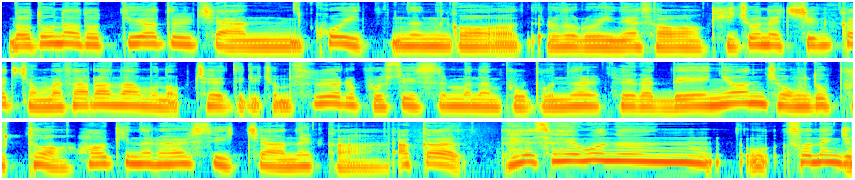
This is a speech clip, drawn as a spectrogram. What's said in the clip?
너도 나도 뛰어들지 않고 있는 것으로 인해서 기존에 지금까지 정말 살아남은 업체들이 좀 수혜를 볼 수 있을 만한 부분을 저희가 내년 정도부터 확인을 할 수 있지 않을까. 아까 해서 해보는 선행지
